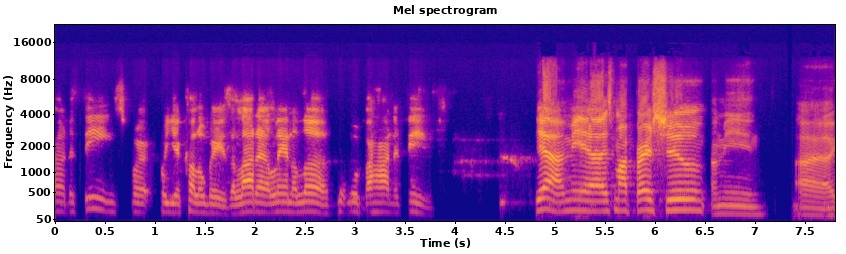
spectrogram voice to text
uh, the themes for, for your colorways? A lot of Atlanta love. What went behind the themes? Yeah, I mean, uh, it's my first shoe. I mean, uh,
